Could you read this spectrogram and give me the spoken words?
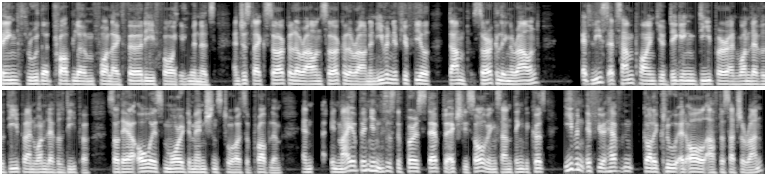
think through that problem for like 30, 40 minutes and just like circle around, circle around. And even if you feel dumb circling around, at least at some point you're digging deeper and one level deeper and one level deeper. So there are always more dimensions towards a problem. And in my opinion, this is the first step to actually solving something because even if you haven't got a clue at all after such a run,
